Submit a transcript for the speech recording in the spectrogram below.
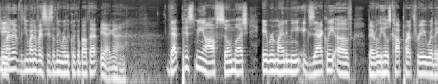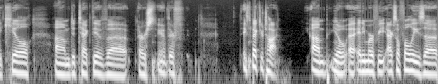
Do you And- mind? If, do you mind if I say something really quick about that? Yeah, go ahead. That pissed me off so much. It reminded me exactly of Beverly Hills Cop Part Three, where they kill um, Detective uh, or you know, they're f- Inspector Todd. Um, you know uh, Eddie Murphy, Axel Foley's, uh,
